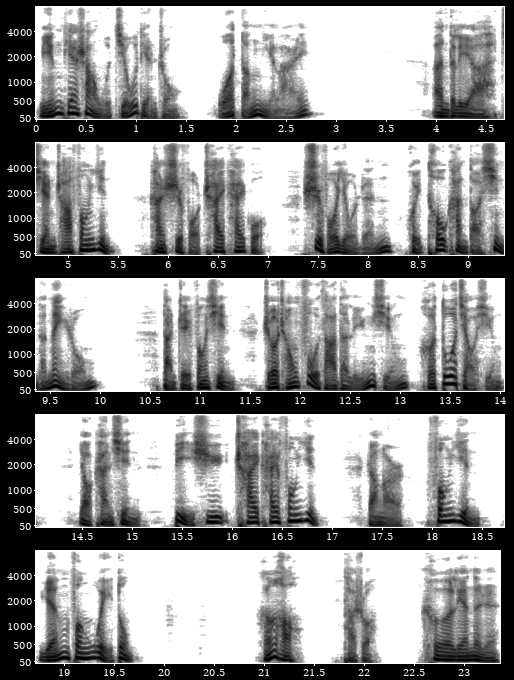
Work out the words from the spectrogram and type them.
明天上午九点钟，我等你来。安德烈亚检查封印，看是否拆开过，是否有人会偷看到信的内容。但这封信。折成复杂的菱形和多角形。要看信，必须拆开封印。然而封印原封未动。很好，他说：“可怜的人，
